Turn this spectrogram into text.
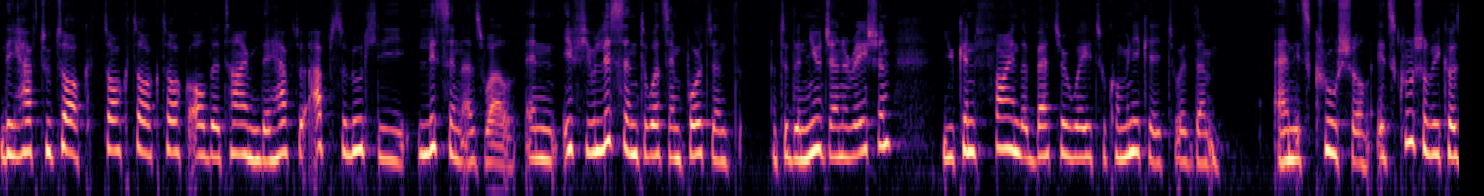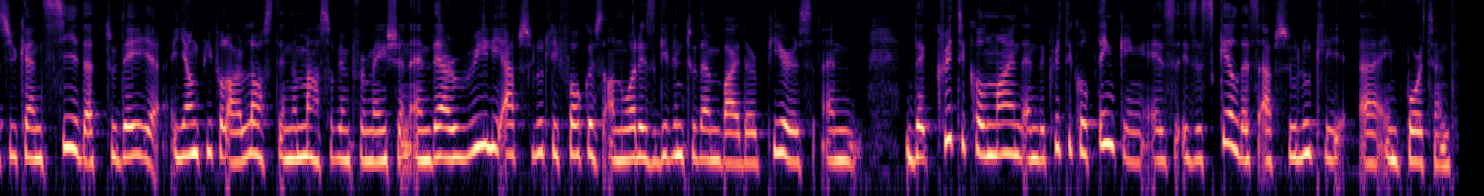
They have to talk, talk, talk, talk all the time. They have to absolutely listen as well. And if you listen to what's important to the new generation, you can find a better way to communicate with them and it's crucial. It's crucial because you can see that today uh, young people are lost in the mass of information and they are really absolutely focused on what is given to them by their peers. And the critical mind and the critical thinking is, is a skill that's absolutely uh, important.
